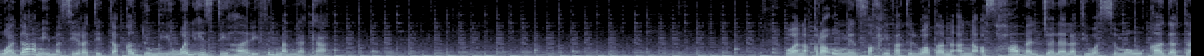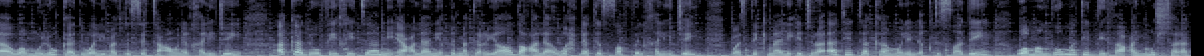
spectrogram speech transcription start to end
ودعم مسيرة التقدم والازدهار في المملكة. ونقرأ من صحيفة الوطن أن أصحاب الجلالة والسمو قادة وملوك دول مجلس التعاون الخليجي أكدوا في ختام إعلان قمة الرياض على وحدة الصف الخليجي واستكمال إجراءات التكامل الاقتصادي ومنظومة الدفاع المشترك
